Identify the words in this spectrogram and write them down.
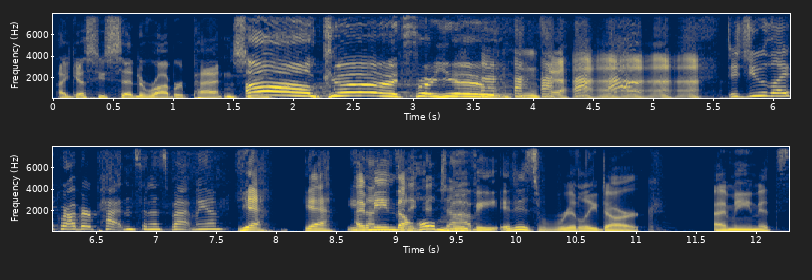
I guess he said to Robert Pattinson. Oh, good for you. Did you like Robert Pattinson as Batman? Yeah, yeah. You I mean, the whole movie, it is really dark. I mean, it's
